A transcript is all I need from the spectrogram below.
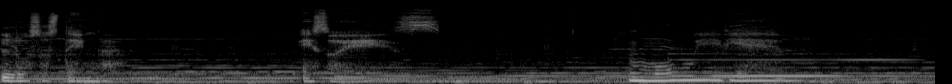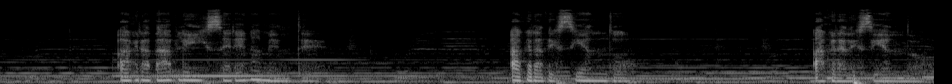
lo sostenga. Eso es. Muy bien. Agradable y serenamente. Agradeciendo. Agradeciendo.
